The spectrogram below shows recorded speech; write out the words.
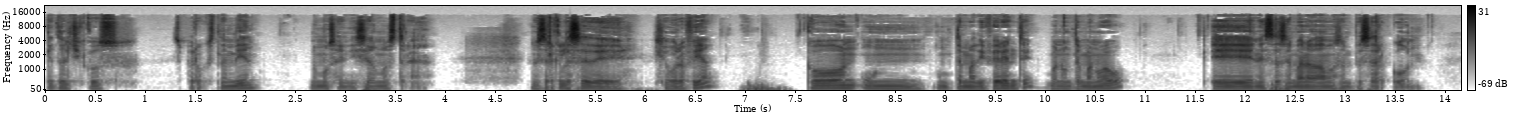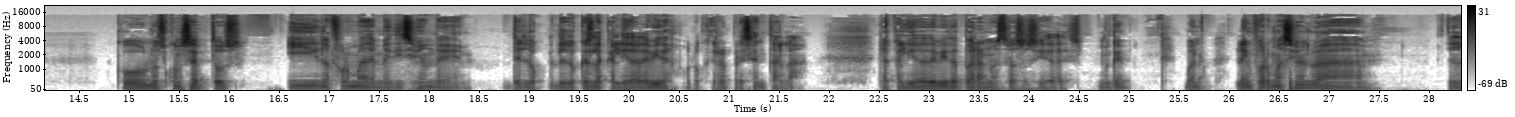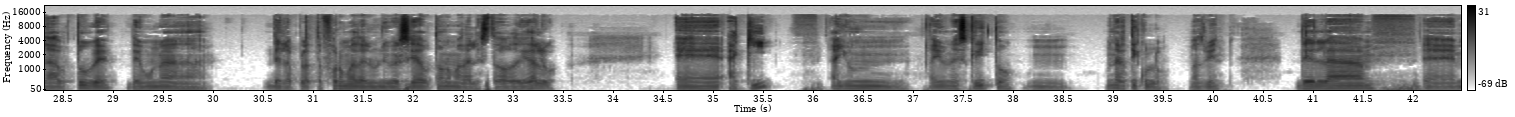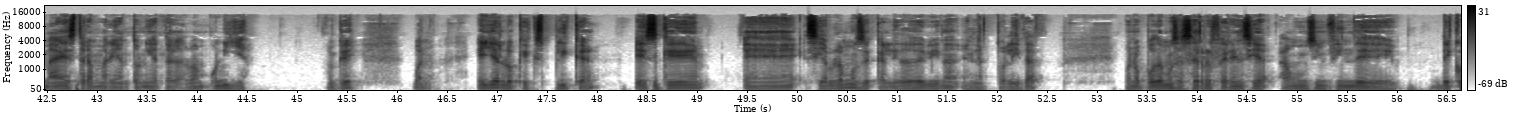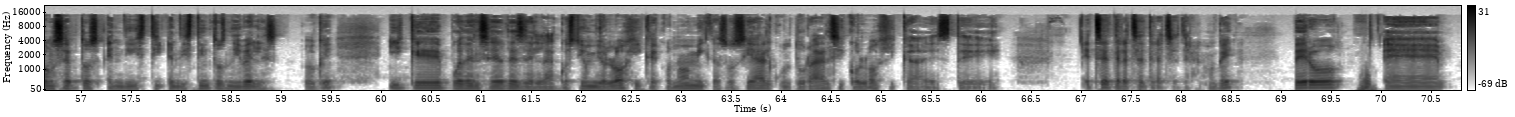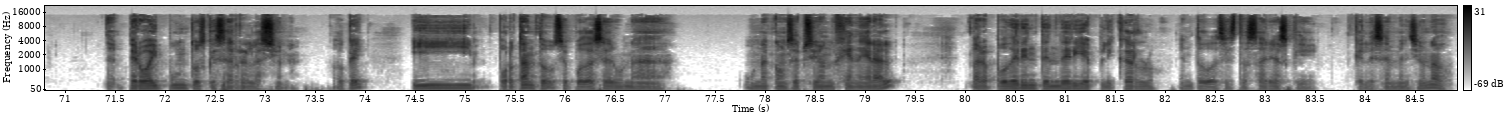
¿Qué tal chicos? Espero que estén bien. Vamos a iniciar nuestra, nuestra clase de geografía con un, tema diferente, bueno, un tema nuevo. en esta semana vamos a empezar con, con los conceptos y la forma de medición de, lo, que es la calidad de vida o lo que representa la, calidad de vida para nuestras sociedades. Bueno, la información la la obtuve de una de la plataforma de la Universidad Autónoma del Estado de Hidalgo. Eh, aquí hay un, hay un escrito, un, artículo más bien, de la eh, maestra María Antonieta Galván Bonilla. ¿Ok? Bueno, ella lo que explica es que eh, si hablamos de calidad de vida en la actualidad, bueno, podemos hacer referencia a un sinfín de, conceptos en, distintos niveles, ¿ok? Y que pueden ser desde la cuestión biológica, económica, social, cultural, psicológica, este, etcétera, etcétera, etcétera, ¿ok? Pero, eh, pero hay puntos que se relacionan, ¿ok? Y por tanto se puede hacer una, una concepción general para poder entender y aplicarlo en todas estas áreas que, les he mencionado,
